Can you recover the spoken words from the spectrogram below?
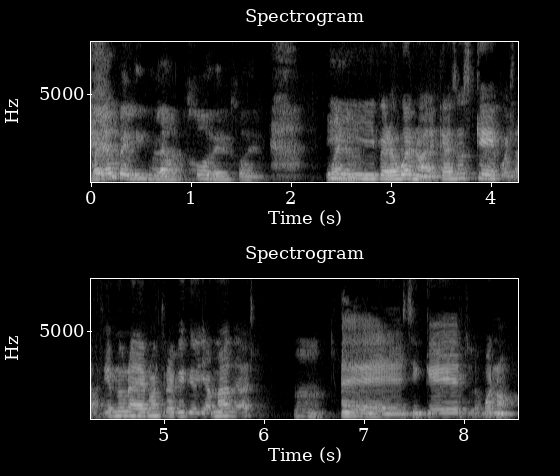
Vaya película, joder, joder. Bueno. Y- pero bueno, el caso es que pues haciendo una de nuestras videollamadas, Mm, eh, sí que, bueno,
